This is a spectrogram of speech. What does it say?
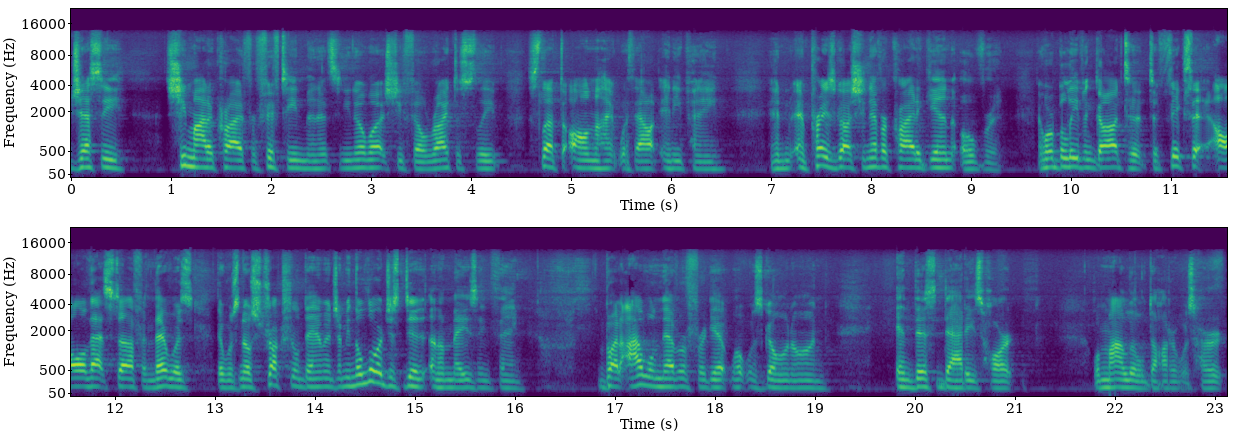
Jessie, she might have cried for 15 minutes, and you know what? She fell right to sleep, slept all night without any pain. And, and praise God, she never cried again over it and we're believing God to, to fix it, all of that stuff. And there was, there was no structural damage. I mean, the Lord just did an amazing thing. But I will never forget what was going on in this daddy's heart when my little daughter was hurt.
